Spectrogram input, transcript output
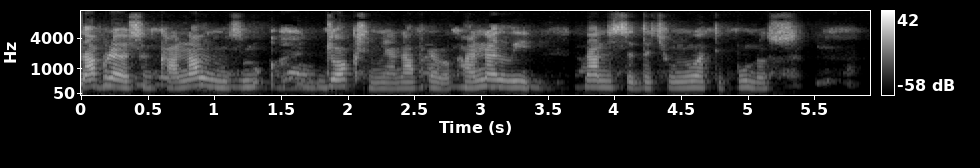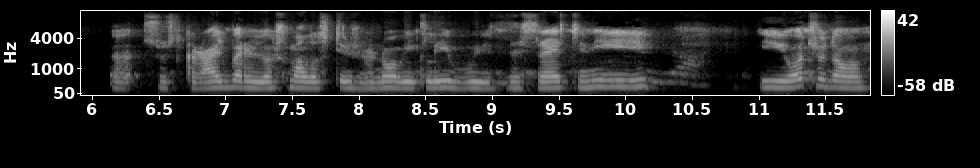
napravio sam kanal, mislim, sam ja napravio kanal i nadam se da ćemo imati puno e, subscribera i još malo stiže novi klip, budite srećni i, i hoću da vam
